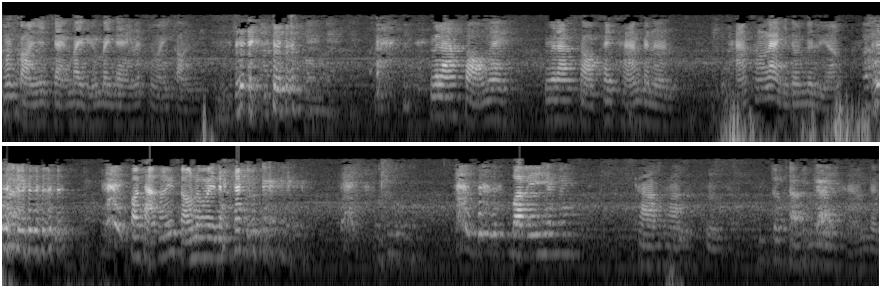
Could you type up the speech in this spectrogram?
เมื่อก่อนจะแจกใบเหลืองใบแดงนะสมัยก่อน เวลาสอบไงเวลาสอบใครถามกันนะถามครั้งแรกจะโดนใบเหลือง พอถามครั้งที่สองโดนใบแดงบาลียังไงครับครับต้องถามอีกไกลถามกัน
